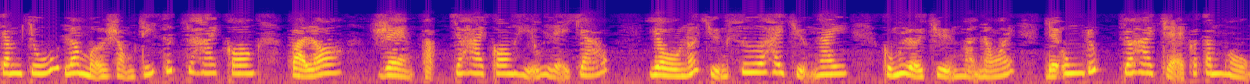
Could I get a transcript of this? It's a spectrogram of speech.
chăm chú lo mở rộng trí thức cho hai con và lo rèn tập cho hai con hiểu lễ giáo. Dầu nói chuyện xưa hay chuyện ngay, cũng lựa chuyện mà nói để ung đúc cho hai trẻ có tâm hồn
